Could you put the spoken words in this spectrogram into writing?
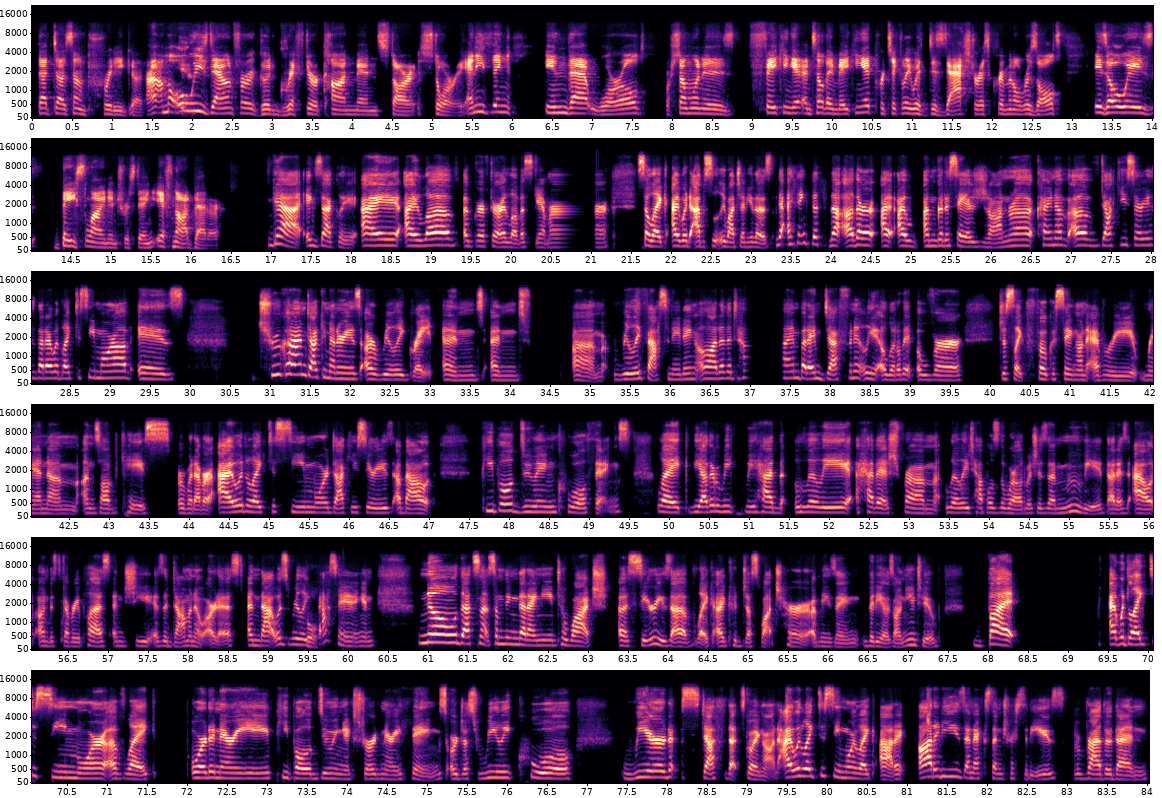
That does sound pretty good. I'm always yeah. down for a good grifter conman star story. Anything in that world where someone is faking it until they're making it, particularly with disastrous criminal results, is always baseline interesting, if not better. Yeah, exactly. I I love a grifter. I love a scammer. So like I would absolutely watch any of those. I think that the other I, I I'm gonna say a genre kind of of docu series that I would like to see more of is true crime documentaries are really great and and um really fascinating a lot of the time. But I'm definitely a little bit over just like focusing on every random unsolved case or whatever. I would like to see more docu series about people doing cool things. Like the other week, we had Lily Hevesh from Lily Topples the World, which is a movie that is out on Discovery Plus, and she is a domino artist. And that was really cool. fascinating. And no, that's not something that I need to watch a series of. Like I could just watch her amazing videos on YouTube. But I would like to see more of like ordinary people doing extraordinary things or just really cool weird stuff that's going on. I would like to see more like odd- oddities and eccentricities rather than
